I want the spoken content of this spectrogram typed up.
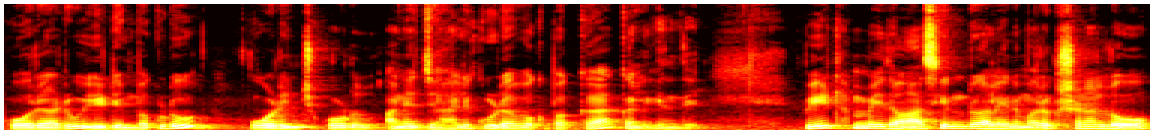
కోరాడు ఈ డింబకుడు. ఓడించుకోడు అనే జాలి కూడా ఒక పక్క కలిగింది. పీఠం మీద ఆసీనురాలైన మరుక్షణంలో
